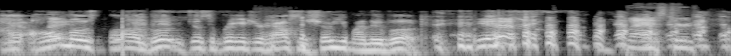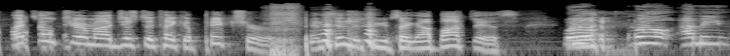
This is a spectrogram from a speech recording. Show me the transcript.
I almost bought a book just to bring it to your house and show you my new book. Yeah. Bastard. I told Jeremiah just to take a picture and send it to you saying, I bought this. Well, well, I mean,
